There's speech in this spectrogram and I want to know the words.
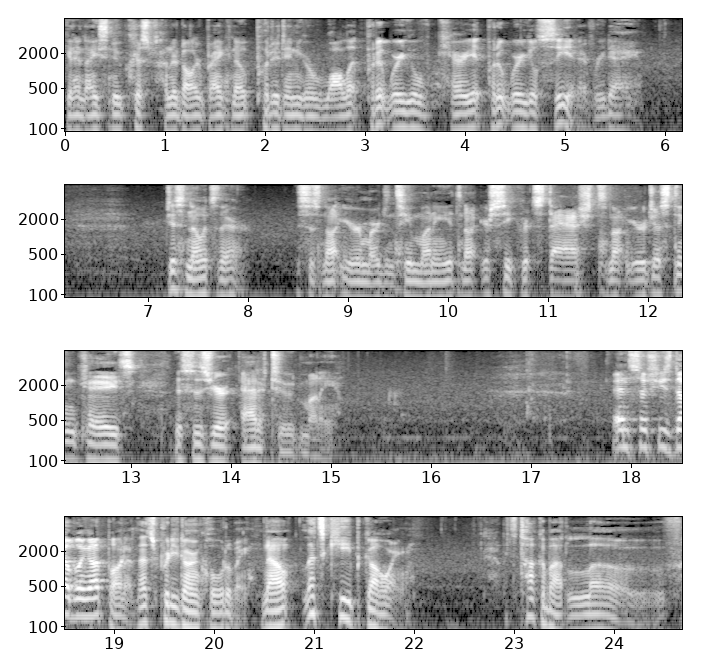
Get a nice new crisp $100 banknote, put it in your wallet, put it where you'll carry it, put it where you'll see it every day. Just know it's there. This is not your emergency money. It's not your secret stash. It's not your just in case. This is your attitude money. And so she's doubling up on it. That's pretty darn cool to me. Now, let's keep going. Let's talk about love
